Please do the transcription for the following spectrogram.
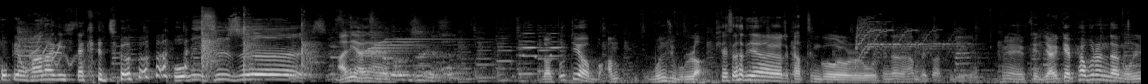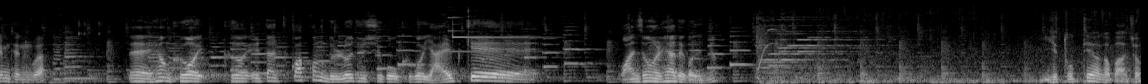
호병 화나기 시작했죠. 봄이 슬슬 아니, 아니, 아니. 나 또띠아 뭐 안- 뭔지 몰라. 케사디아 같은 걸로 생각을 하면 될 것 같은데. 그냥 이렇게 얇게 펴부른 다음에 올리면 되는 거야? 네, 형 그거 그거 일단 꽉꽉 눌러주시고 그거 얇게 완성을 해야 되거든요. 이게 또띠아가 맞아?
